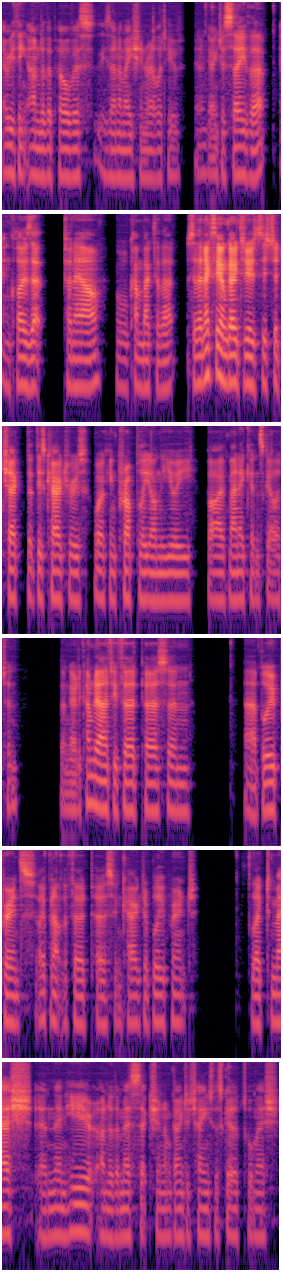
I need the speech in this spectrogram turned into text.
everything under the pelvis is animation relative. And I'm going to save that and close that for now. We'll come back to that. So the next thing I'm going to do is just to check that this character is working properly on the UE5 mannequin skeleton. So I'm going to come down to third person, uh, blueprints, open up the third person character blueprint, select mesh, and then here under the mesh section, I'm going to change the skeletal mesh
